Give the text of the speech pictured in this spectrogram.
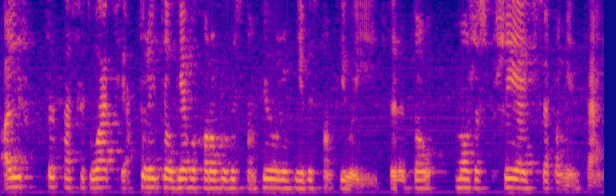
ale jest konkretna sytuacja, w której te objawy choroby wystąpiły lub nie wystąpiły i wtedy to może sprzyjać zapamiętaniu.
